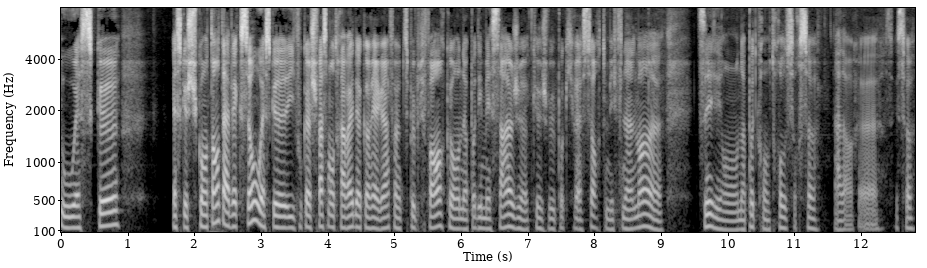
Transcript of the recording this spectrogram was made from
ou est-ce que est-ce que je suis contente avec ça ou est-ce qu'il faut que je fasse mon travail de chorégraphe un petit peu plus fort qu'on n'a pas des messages que je veux pas qu'ils ressortent mais finalement euh, tu sais on n'a pas de contrôle sur ça. Alors euh, c'est ça.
